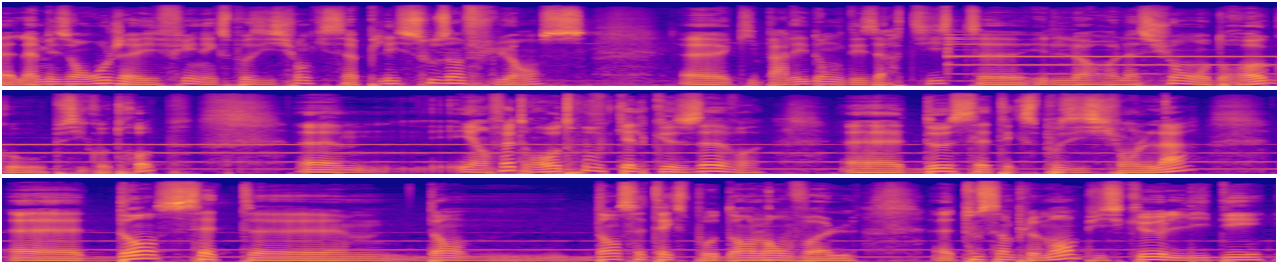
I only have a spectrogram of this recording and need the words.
euh, la Maison Rouge avait fait une exposition qui s'appelait Sous influence, qui parlait donc des artistes et de leur relation aux drogues, aux psychotropes. et en fait, on retrouve quelques œuvres de cette exposition-là dans, cette, dans, dans cette expo, dans l'envol. tout simplement puisque l'idée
